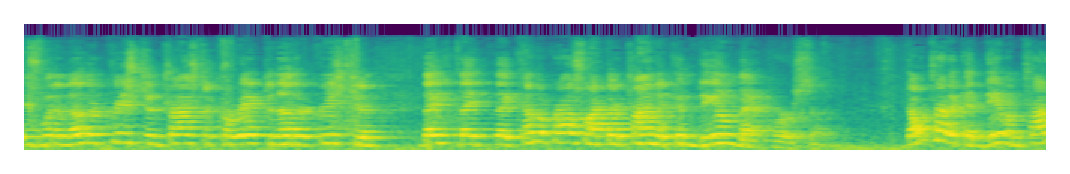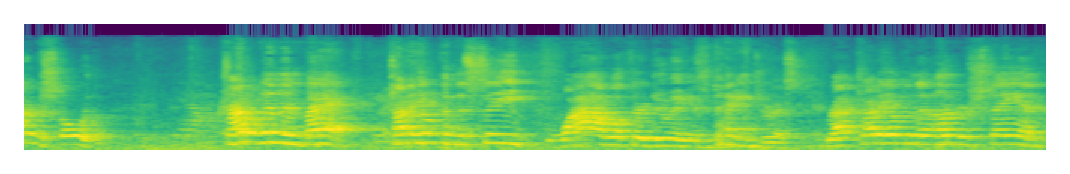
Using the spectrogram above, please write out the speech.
is when another Christian tries to correct another Christian, they, they, they come across like they're trying to condemn that person. Don't try to condemn them, try to restore them. Try to win them back. Try to help them to see why what they're doing is dangerous. Right? Try to help them to understand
